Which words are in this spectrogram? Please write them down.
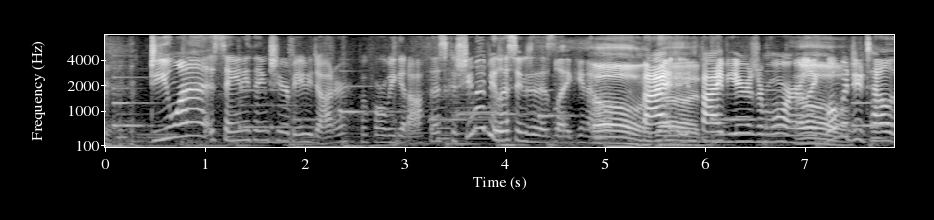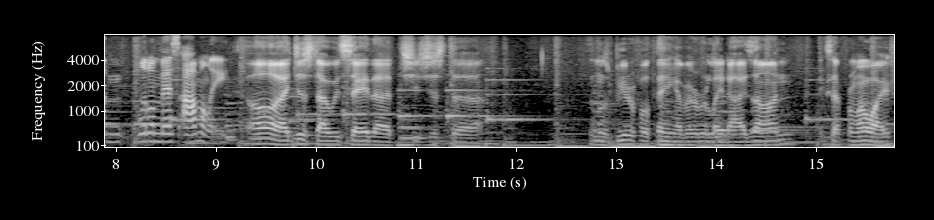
Do you want to say anything to your baby daughter before we get off this? Because she might be listening to this, like you know, oh five, five years or more. Oh. Like, what would you tell little Miss Amelie? Oh, I just I would say that she's just uh, the most beautiful thing I've ever laid eyes on, except for my wife.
